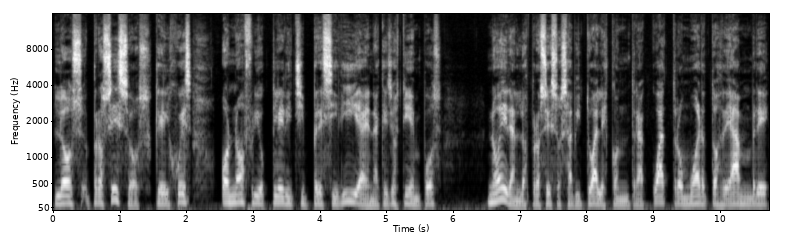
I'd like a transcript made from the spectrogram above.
Los procesos que el juez Onofrio Clerici presidía en aquellos tiempos no eran los procesos habituales contra cuatro muertos de hambre,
